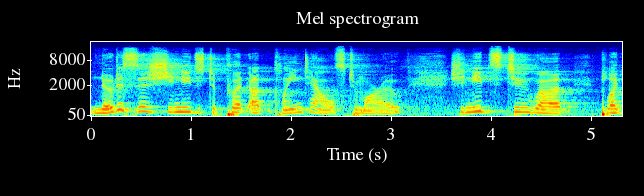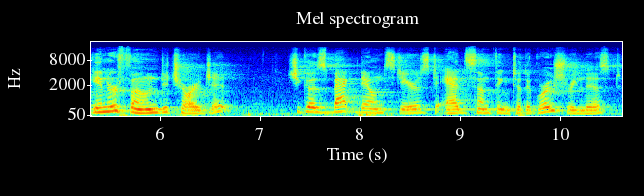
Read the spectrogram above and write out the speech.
notices she needs to put up clean towels tomorrow. She needs to uh, plug in her phone to charge it. She goes back downstairs to add something to the grocery list,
